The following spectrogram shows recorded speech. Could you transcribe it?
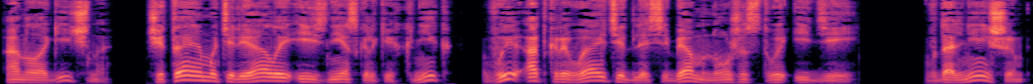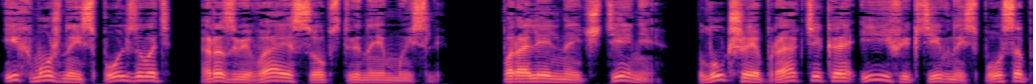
Аналогично, читая материалы из нескольких книг, вы открываете для себя множество идей. В дальнейшем их можно использовать, развивая собственные мысли. Параллельное чтение — лучшая практика и эффективный способ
